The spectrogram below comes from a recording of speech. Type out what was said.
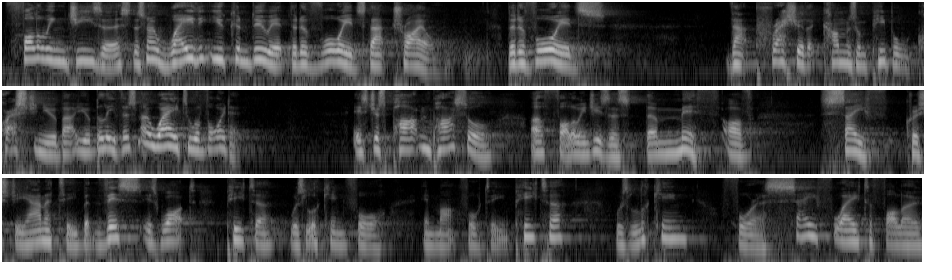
following Jesus, there's no way that you can do it that avoids that trial, that avoids that pressure that comes when people question you about your belief. There's no way to avoid it. It's just part and parcel following Jesus, the myth of safe Christianity. But this is what Peter was looking for in Mark 14. Peter was looking for a safe way to follow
